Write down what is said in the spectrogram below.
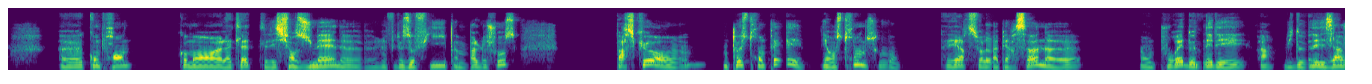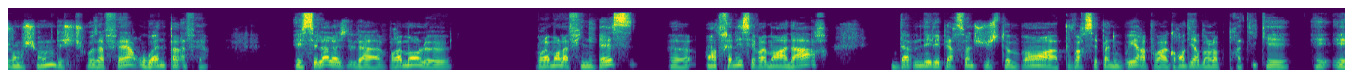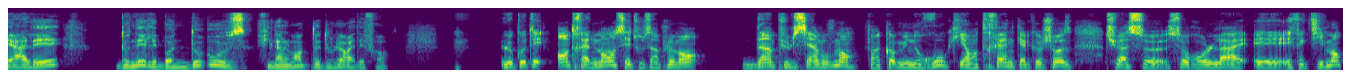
euh, comprendre comment l'athlète, les sciences humaines, la philosophie, pas mal de choses, parce que on, peut se tromper et on se trompe souvent. D'ailleurs, sur la personne, on pourrait donner des, enfin, lui donner des injonctions, des choses à faire ou à ne pas faire. Et c'est là la, vraiment le vraiment la finesse. Euh, entraîner, c'est vraiment un art d'amener les personnes justement à pouvoir s'épanouir, à pouvoir grandir dans leur pratique et, et, aller donner les bonnes doses finalement de douleur et d'effort. Le côté entraînement, c'est tout simplement d'impulser un mouvement, enfin comme une roue qui entraîne quelque chose. Tu as ce, ce rôle-là et effectivement,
